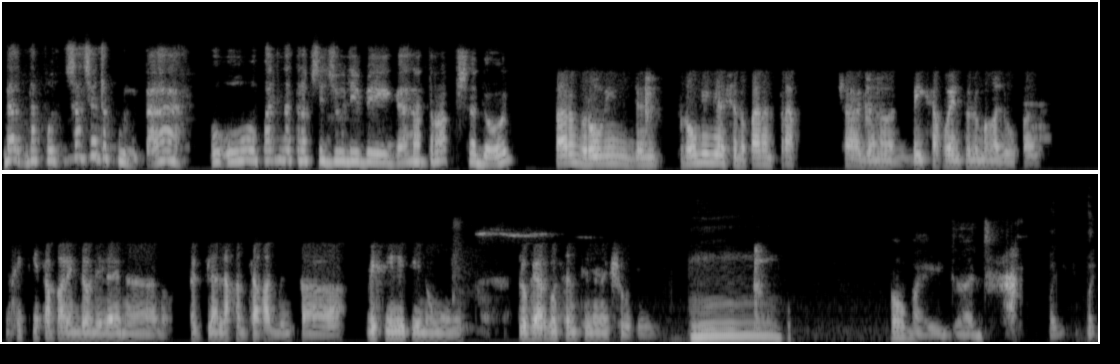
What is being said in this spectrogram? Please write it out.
Na, napun- saan siya napunta? Oo, parang natrap si Julie Vega. Na-trap siya doon. Parang roaming, gan- roaming lang siya doon. Parang trap siya, ganun. Based sa kwento ng mga locals. Nakikita pa rin daw nila na ano, naglalakad-lakad dun sa vicinity nung lugar kung saan sila nag-shooting. Mm. Oh my God. Pag, pag,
